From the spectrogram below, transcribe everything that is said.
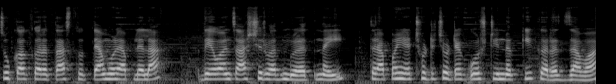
चुका करत असतो त्यामुळे आपल्याला देवांचा आशीर्वाद मिळत नाही तर आपण या छोट्या छोट्या गोष्टी नक्की करत जावा.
